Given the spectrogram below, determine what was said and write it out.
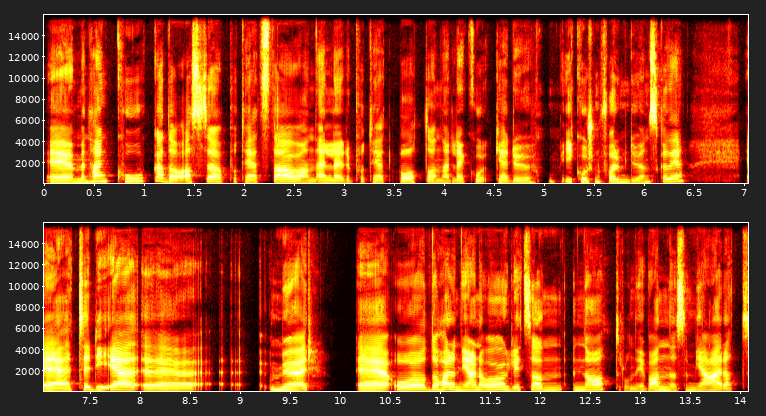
Eh, men han koker da altså potetstavene eller potetbåtene, eller i hvilken form du ønsker de, til de er eh, mør. Eh, og da har en gjerne òg litt sånn natron i vannet som gjør at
